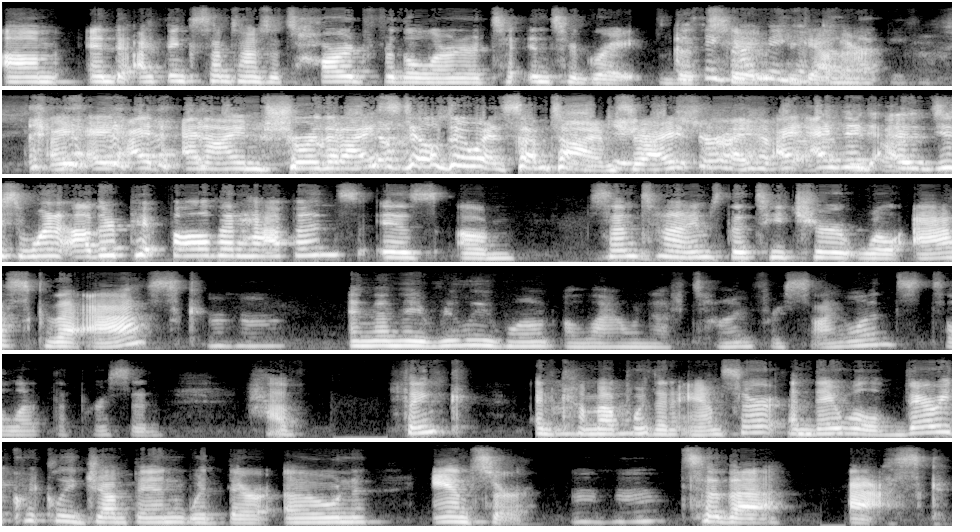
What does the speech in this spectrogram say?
Um, and I think sometimes it's hard for the learner to integrate the two together. I, I, I, and I'm sure that I still do it sometimes, right? Sure, I have. I, think uh, just one other pitfall that happens is um, sometimes the teacher will ask the ask, mm-hmm. and then they really won't allow enough time for silence to let the person have think and come mm-hmm. up with an answer, and they will very quickly jump in with their own answer mm-hmm. to the ask.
